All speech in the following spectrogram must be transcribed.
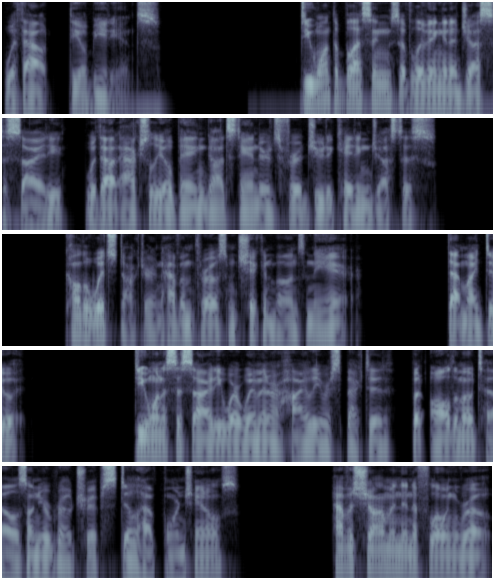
without the obedience. Do you want the blessings of living in a just society without actually obeying God's standards for adjudicating justice? Call the witch doctor and have him throw some chicken bones in the air. That might do it. Do you want a society where women are highly respected, but all the motels on your road trips still have porn channels? Have a shaman in a flowing robe,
